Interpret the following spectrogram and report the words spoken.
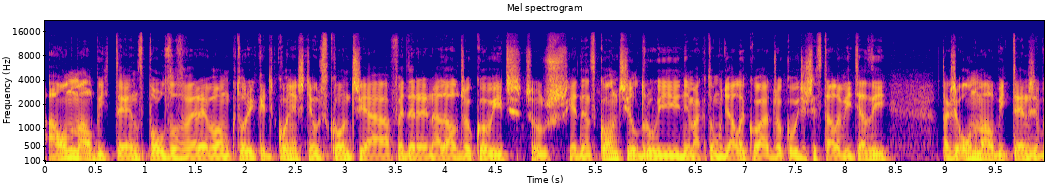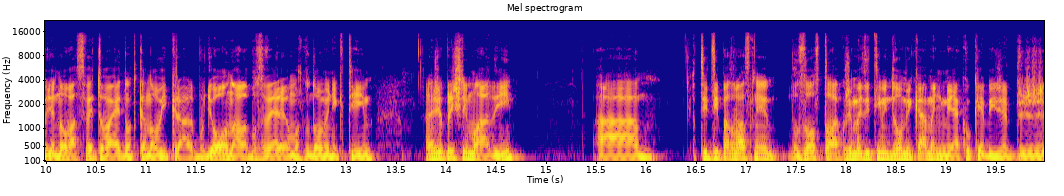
a on mal byť ten spolu so Zverevom, ktorý keď konečne už skončia Federer, Nadal, Djokovic, čo už jeden skončil, druhý nemá k tomu ďaleko a Djokovic ešte stále víťazí. Takže on mal byť ten, že bude nová svetová jednotka, nový kráľ. Buď on, alebo Zverev, možno Dominik Tým. Takže prišli mladí a Cicipas vlastne zostal akože medzi tými dvomi kameňmi, ako keby, že, že,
